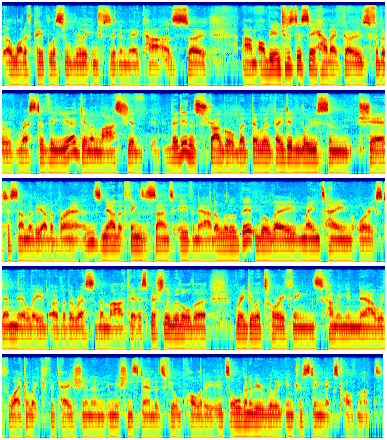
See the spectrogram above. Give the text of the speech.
a lot of people are still really interested in their cars. So um, I'll be interested to see how that goes for the rest of the year. Given last year they didn't struggle, but were, they did lose some share to some of the other brands. Now that things are starting to even out a little bit, will they maintain or extend their lead over the rest of the market? Especially with all the regulatory things coming in now with like electrification and emission standards, fuel quality. It's all going to be really interesting next 12 months.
